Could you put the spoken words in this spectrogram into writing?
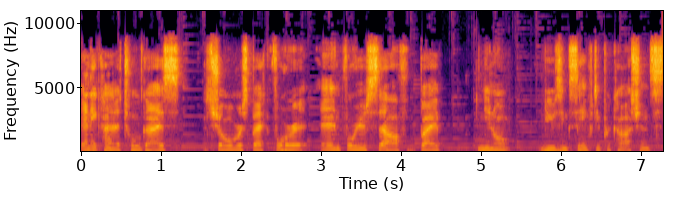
any kind of tool guys show respect for it and for yourself by you know using safety precautions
